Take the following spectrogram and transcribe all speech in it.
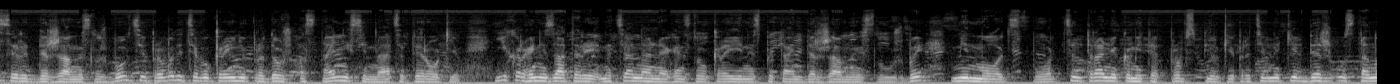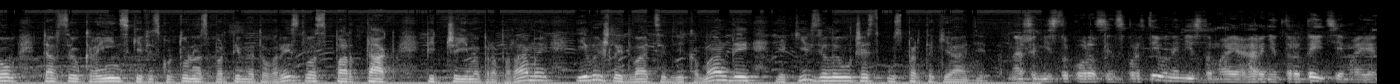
серед державних службовців проводиться в Україні впродовж останніх 17 років. Їх організатори Національне агентство України з питань державної служби, Мінмолодьспорт, Центральний комітет профспілки працівників держустанов та Всеукраїнське фізкультурно-спортивне товариство Спартак, під чиїми прапорами і вийшли 22 команди, які взяли участь у Спартакіаді. Наше місто Коростень спортивне місто, має гарні традиції, має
